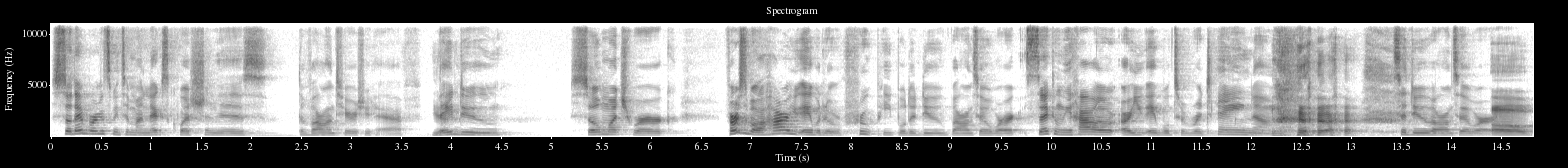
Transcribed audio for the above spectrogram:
So that brings me to my next question is the volunteers you have. Yeah. They do so much work. First of all, how are you able to recruit people to do volunteer work? Secondly, how are you able to retain them to do volunteer work? Uh,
